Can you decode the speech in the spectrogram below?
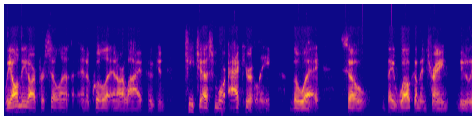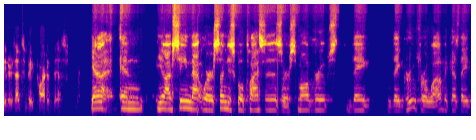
we all need our Priscilla and Aquila in our life who can teach us more accurately the way. So they welcome and train new leaders. That's a big part of this. Yeah, and you know I've seen that where Sunday school classes or small groups they they grew for a while because they,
